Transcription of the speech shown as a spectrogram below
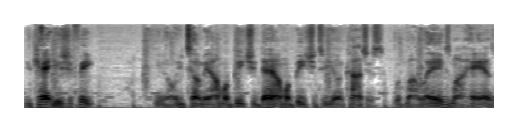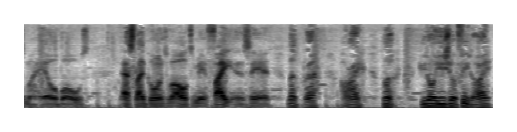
You can't use your feet. You know, you tell me I'm gonna beat you down, I'm gonna beat you till you're unconscious with my legs, my hands, my elbows. That's like going to an ultimate fight and saying, look, bruh, all right, look, you don't use your feet, all right?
